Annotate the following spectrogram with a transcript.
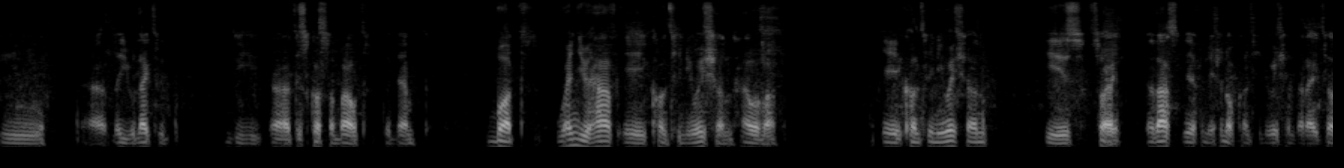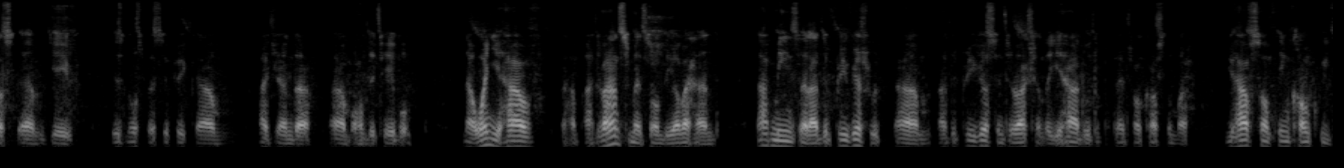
to uh, that you would like to be uh, discuss about with them. But when you have a continuation, however, a continuation is sorry, that's the definition of continuation that I just um, gave. There's no specific um, agenda um, on the table. Now, when you have um, advancements, on the other hand, that means that at the previous um, at the previous interaction that you had with the potential customer, you have something concrete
